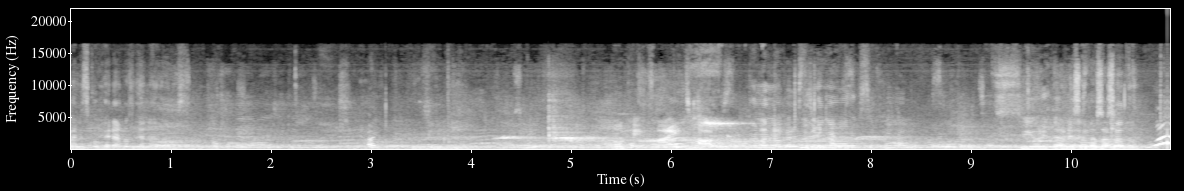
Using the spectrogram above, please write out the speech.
Ya van a escoger a los ganadores. Okay, my top. No, no, no, pero decir Sí, ahorita eso están hablando.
